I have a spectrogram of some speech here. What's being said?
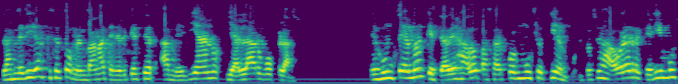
Las medidas que se tomen van a tener que ser a mediano y a largo plazo. Es un tema que se ha dejado pasar por mucho tiempo. Entonces ahora requerimos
